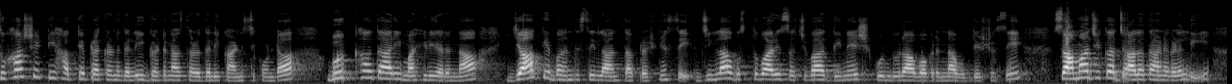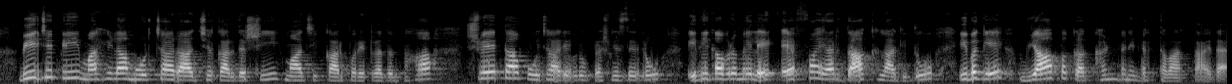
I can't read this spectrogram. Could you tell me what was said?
ಸುಹಾಸ್ ಶೆಟ್ಟಿ ಹತ್ಯೆ ಪ್ರಕರಣದಲ್ಲಿ ಘಟನಾ ಸ್ಥಳದಲ್ಲಿ ಕಾಣಿಸಿಕೊಂಡ ಬುರ್ಖಾಧಾರಿ ಮಹಿಳೆಯರನ್ನ ಯಾಕೆ ಬಂಧಿಸಿಲ್ಲ ಅಂತ ಪ್ರಶ್ನಿಸಿ ಜಿಲ್ಲಾ ಉಸ್ತುವಾರಿ ಸಚಿವ ದಿನೇಶ್ ಗುಂಡೂರಾವ್ ಅವರನ್ನ ಉದ್ದೇಶಿಸಿ ಸಾಮಾಜಿಕ ಜಾಲತಾಣಗಳಲ್ಲಿ ಬಿಜೆಪಿ ಮಹಿಳಾ ಮೋರ್ಚಾ ರಾಜ್ಯ ಕಾರ್ಯದರ್ಶಿ, ಮಾಜಿ ಕಾರ್ಪೊರೇಟರ್ ಆದಂತಹ ಶ್ವೇತಾ ಪೂಜಾರಿ ಅವರು ಪ್ರಶ್ನಿಸಿದ್ರು. ಇದೀಗ ಅವರ ಮೇಲೆ ಎಫ್ಐಆರ್ ದಾಖಲಾಗಿದ್ದು ಈ ಬಗ್ಗೆ ವ್ಯಾಪಕ ಖಂಡನೆ ವ್ಯಕ್ತವಾಗ್ತಾ ಇದೆ.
